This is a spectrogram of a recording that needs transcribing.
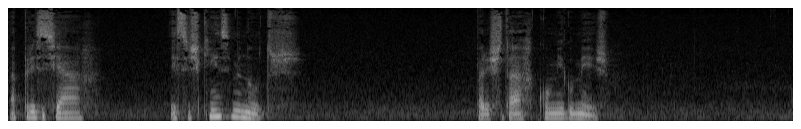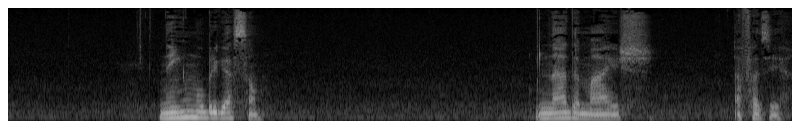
apreciar esses 15 minutos para estar comigo mesmo. Nenhuma obrigação. Nada mais a fazer.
